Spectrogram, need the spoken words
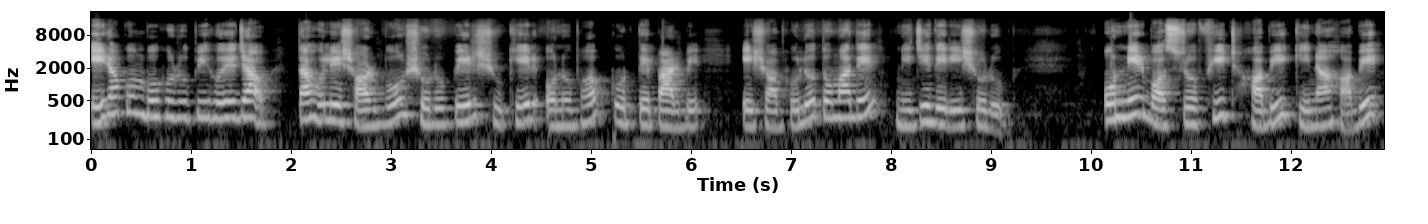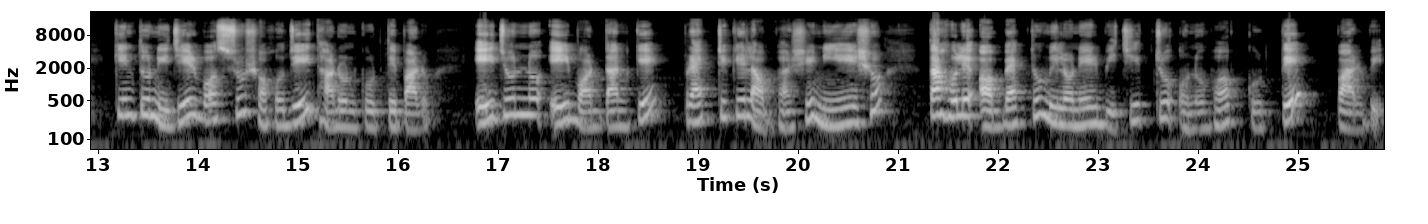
এইরকম বহুরূপী হয়ে যাও, তাহলে সর্বস্বরূপের সুখের অনুভব করতে পারবে। এসব হলো তোমাদের নিজেদেরই স্বরূপ। অন্যের বস্ত্র ফিট হবে কি না হবে, কিন্তু নিজের বস্ত্র সহজেই ধারণ করতে পারো। এই জন্য এই বরদানকে প্র্যাকটিক্যাল অভ্যাসে নিয়ে এসো। তাহলে অব্যক্ত মিলনের বিচিত্র অনুভব করতে পারবে।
